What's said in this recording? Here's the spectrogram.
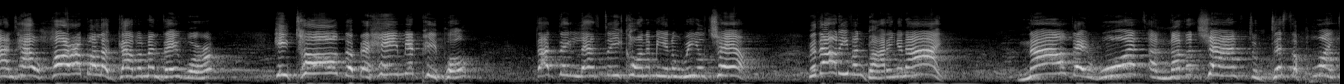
and how horrible a government they were. He told the Bahamian people that they left the economy in a wheelchair without even batting an eye. Now they want another chance to disappoint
